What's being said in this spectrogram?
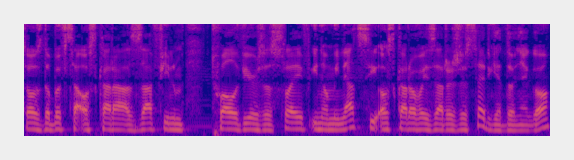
to zdobywca Oscara za film 12 Years a Slave i nominacji Oscarowej za reżyserię do niego.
